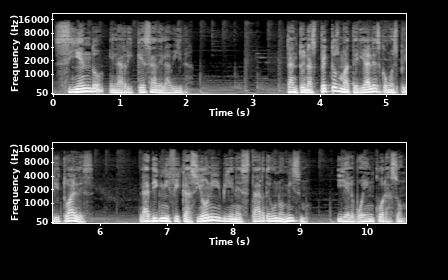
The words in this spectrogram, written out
siendo en la riqueza de la vida, tanto en aspectos materiales como espirituales, la dignificación y bienestar de uno mismo y el buen corazón.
